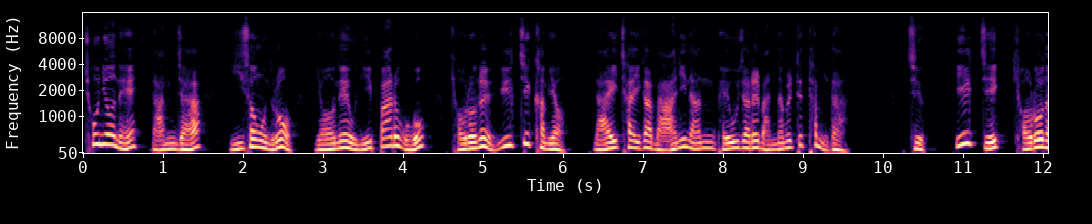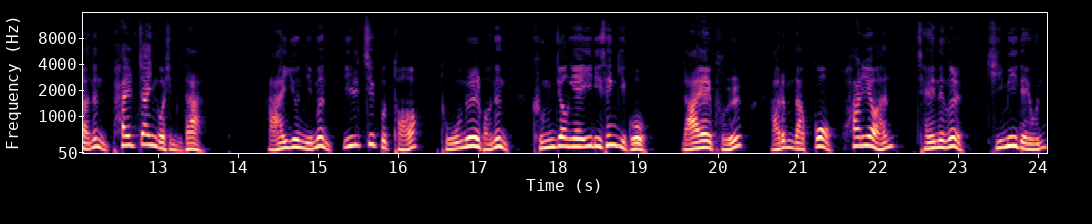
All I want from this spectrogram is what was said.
초년의 남자, 이성운으로 연애운이 빠르고 결혼을 일찍 하며 나이 차이가 많이 난 배우자를 만남을 뜻합니다. 즉, 일찍 결혼하는 팔자인 것입니다. 아이유님은 일찍부터 돈을 버는 긍정의 일이 생기고 나의 불, 아름답고 화려한 재능을 기미 대운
